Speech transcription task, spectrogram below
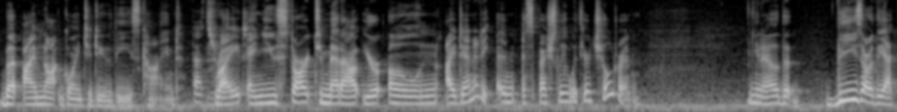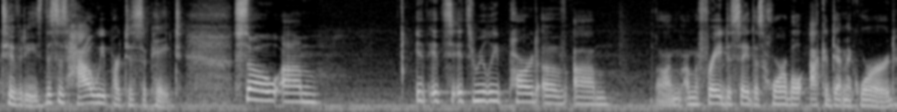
but I'm not going to do these kind. That's right. right. And you start to met out your own identity, and especially with your children. You know, that these are the activities. This is how we participate. So um, it, it's, it's really part of um, I'm, I'm afraid to say this horrible academic word,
